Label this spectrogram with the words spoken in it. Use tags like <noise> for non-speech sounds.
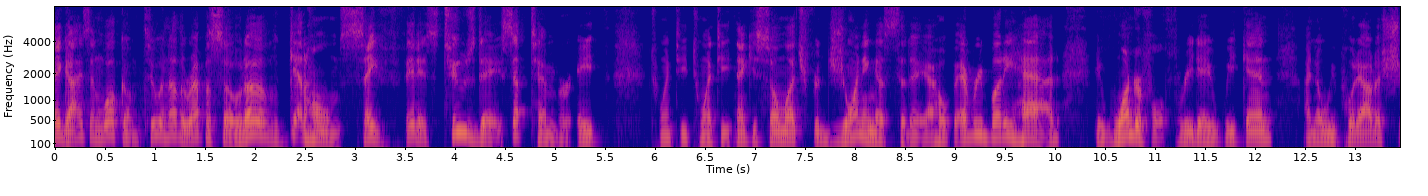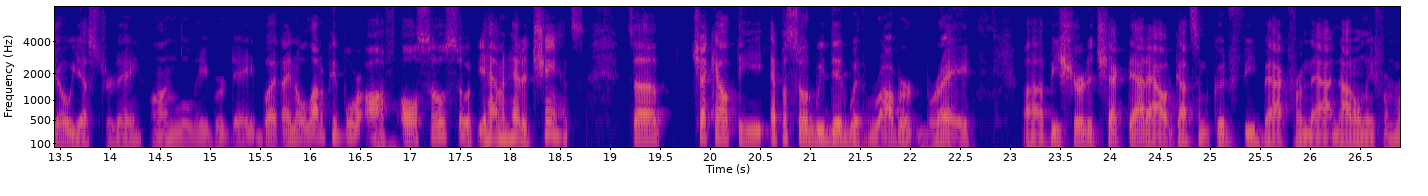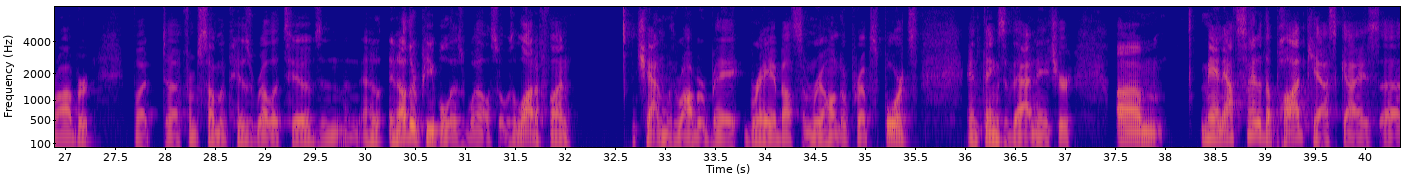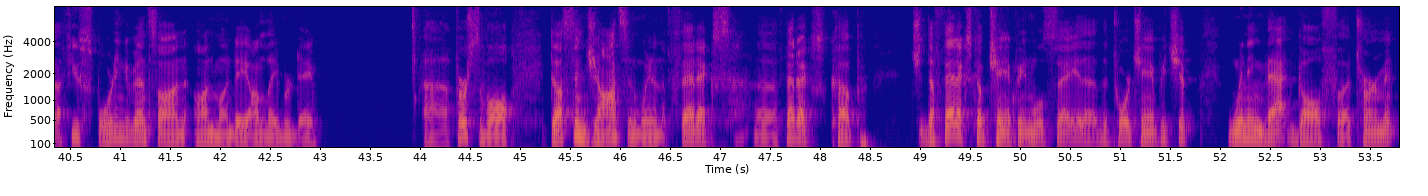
Hey guys, and welcome to another episode of Get Home Safe. It is Tuesday, September 8th, 2020. Thank you so much for joining us today. I hope everybody had a wonderful three day weekend. I know we put out a show yesterday on Labor Day, but I know a lot of people were off also. So if you haven't had a chance to check out the episode we did with Robert Bray, uh, be sure to check that out. Got some good feedback from that, not only from Robert, but uh, from some of his relatives and, and, and other people as well. So it was a lot of fun chatting with Robert Bray, Bray about some Rio Hondo Prep sports and things of that nature. Um, man, outside of the podcast, guys, uh, a few sporting events on on Monday on Labor Day. Uh, first of all, Dustin Johnson winning the FedEx uh, FedEx Cup, the FedEx Cup champion, we'll say the, the Tour Championship, winning that golf uh, tournament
